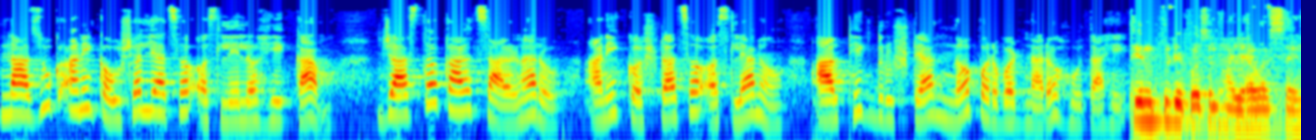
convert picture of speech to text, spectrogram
नाजूक आणि कौशल्याचं असलेलं हे काम जास्त काळ चालणारं आणि कष्टाचं असल्यानं आर्थिकदृष्ट्या न परवडणारं होत आहे. तीन पिढीपासून हा व्यवसाय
